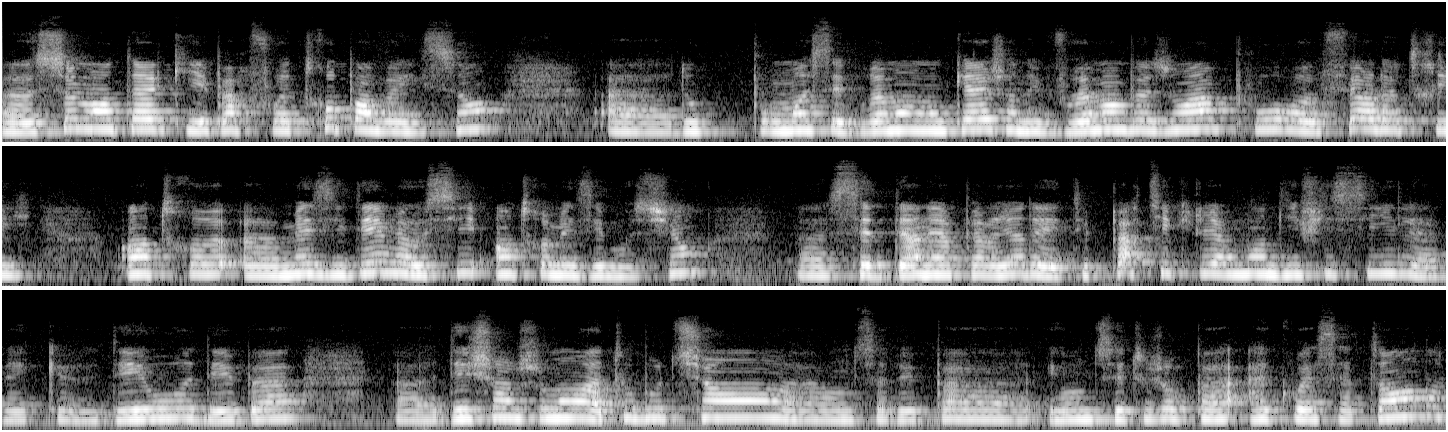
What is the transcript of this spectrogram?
ce mental qui est parfois trop envahissant. Euh, donc pour moi c'est vraiment mon cas, j'en ai vraiment besoin pour euh, faire le tri entre euh, mes idées mais aussi entre mes émotions. cette dernière période a été particulièrement difficile avec des hauts, des bas, des changements à tout bout de champ, on ne savait pas et on ne sait toujours pas à quoi s'attendre.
